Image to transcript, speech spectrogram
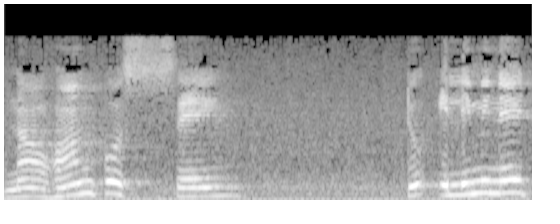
Now Huang Po saying to eliminate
